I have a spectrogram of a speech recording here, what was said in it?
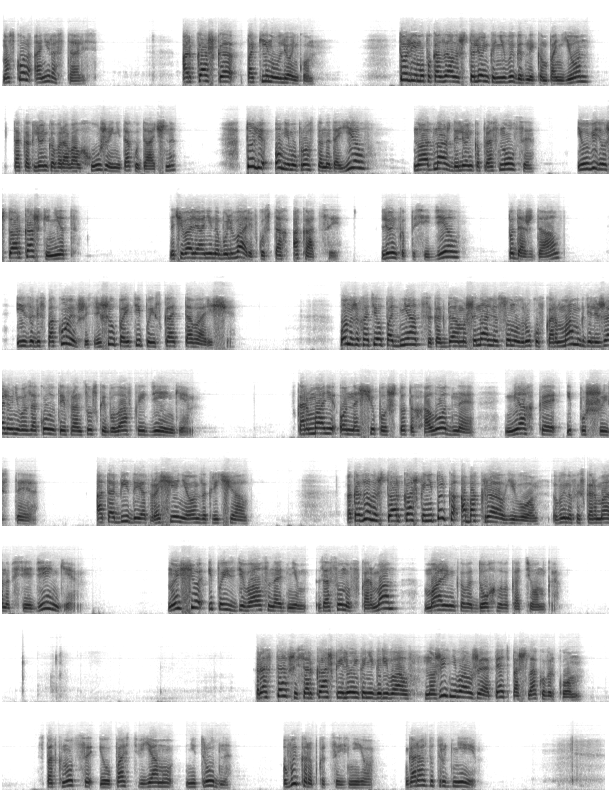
Но скоро они расстались. Аркашка покинул Леньку. То ли ему показалось, что Ленька невыгодный компаньон, так как Ленька воровал хуже и не так удачно, то ли он ему просто надоел, но однажды Ленька проснулся и увидел, что Аркашки нет. Ночевали они на бульваре в кустах акации. Ленька посидел, подождал и, забеспокоившись, решил пойти поискать товарища. Он уже хотел подняться, когда машинально сунул руку в карман, где лежали у него заколотые французской булавкой деньги. В кармане он нащупал что-то холодное, мягкое и пушистое. От обиды и отвращения он закричал. Оказалось, что Аркашка не только обокрал его, вынув из кармана все деньги, но еще и поиздевался над ним, засунув в карман маленького дохлого котенка. Расставшись, Аркашка и Ленька не горевал, но жизнь его уже опять пошла кувырком. Споткнуться и упасть в яму нетрудно. Выкарабкаться из нее гораздо труднее.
